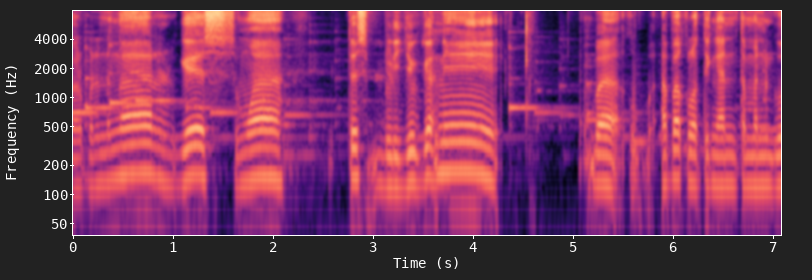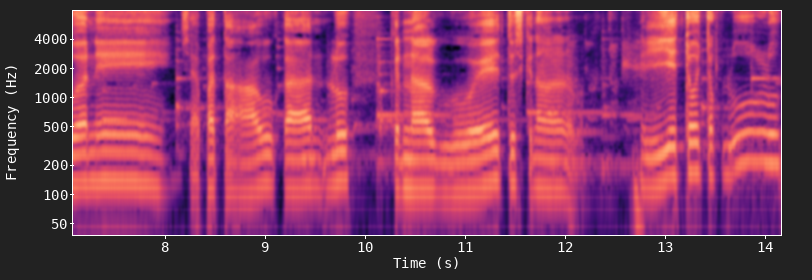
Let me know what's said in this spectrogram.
para pendengar guys semua. Terus beli juga nih. Ba, apa clothingan temen gue nih? Siapa tahu kan lu kenal gue terus kenal iya cocok dulu.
